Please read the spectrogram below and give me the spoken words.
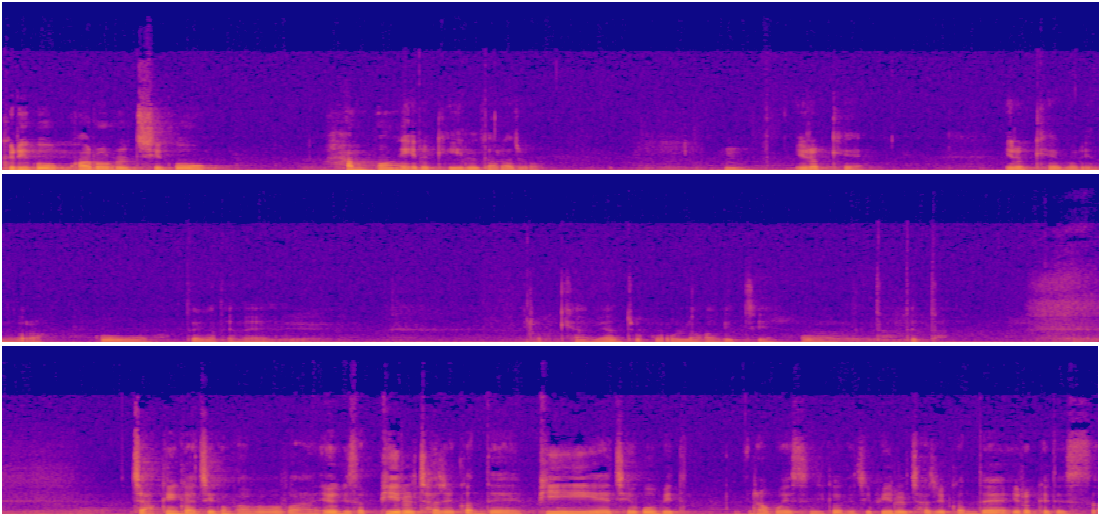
그리고 괄호를 치고 한 방에 이렇게 2를 달아줘 음, 이렇게 이렇게 해버리는 거라고 확대가 되네. 이렇게 하면 조금 올라가겠지? 오 됐다 됐다. 자 그러니까 지금 봐봐 봐봐. 여기서 b를 찾을 건데 b의 제곱이 라고 했으니까 그지 b를 찾을 건데 이렇게 됐어.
